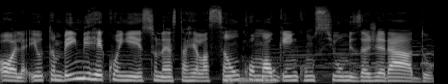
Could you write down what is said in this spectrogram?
Olha, eu também me reconheço nesta relação Uhum. como alguém com ciúme exagerado.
